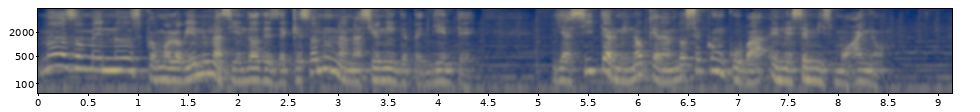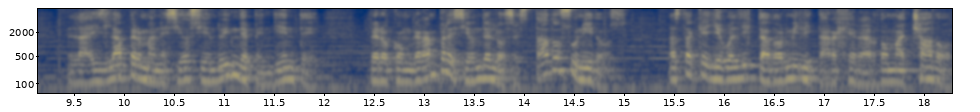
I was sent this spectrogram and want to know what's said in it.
más o menos como lo vienen haciendo desde que son una nación independiente, y así terminó quedándose con Cuba en ese mismo año. La isla permaneció siendo independiente, pero con gran presión de los Estados Unidos, hasta que llegó el dictador militar Gerardo Machado,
